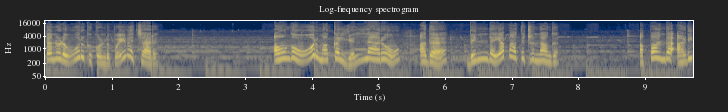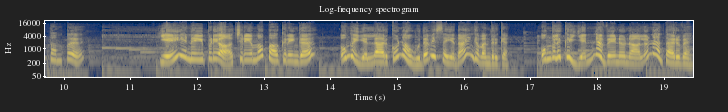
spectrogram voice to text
தன்னோட ஊருக்கு கொண்டு போய் வச்சாரு. அவங்க ஊர் மக்கள் எல்லாரும் அத விந்தையா பாத்துட்டு இருந்தாங்க. அப்ப அந்த அடி பம்பு ஏன் என்னை இப்படி ஆச்சரியமா பாக்குறீங்க உங்க எல்லாருக்கும் நான் உதவி செய்ய தான் இங்க வந்திருக்கேன். உங்களுக்கு என்ன வேணும்னாலும் நான் தருவேன்.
